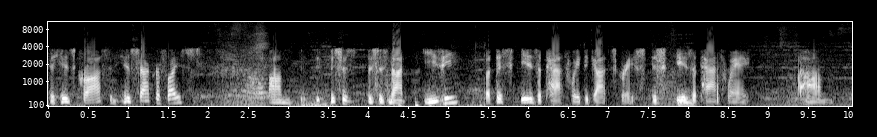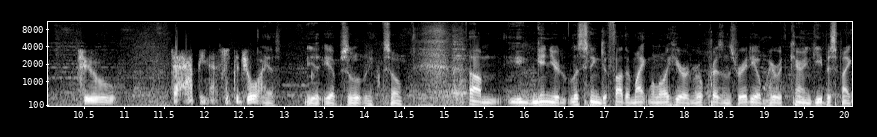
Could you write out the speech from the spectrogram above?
to His cross and His sacrifice. Um, this is this is not easy, but this is a pathway to God's grace. This is a pathway um, to to happiness, to joy. Yes. Yeah, absolutely. So, um, again, you're listening to Father Mike Mulloy here on Real Presence Radio. I'm here with Karen Gibas, my,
